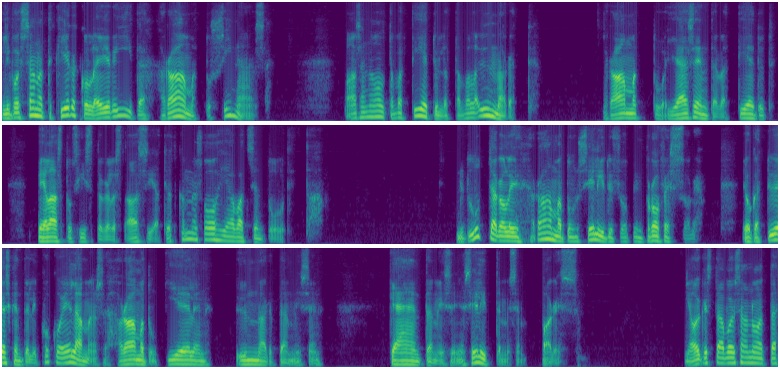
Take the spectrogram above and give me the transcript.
Eli voisi sanoa, että kirkolle ei riitä raamattu sinänsä, vaan sen on oltava tietyllä tavalla ymmärretty. Raamattua jäsentävät tietyt pelastushistorialliset asiat, jotka myös ohjaavat sen tulkintaa. Nyt Luther oli raamatun selitysopin professori, joka työskenteli koko elämänsä raamatun kielen, ymmärtämisen, kääntämisen ja selittämisen parissa. Ja oikeastaan voi sanoa, että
